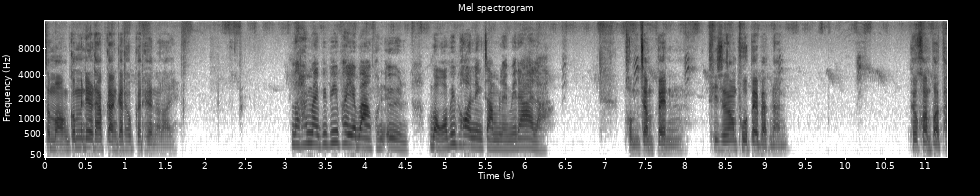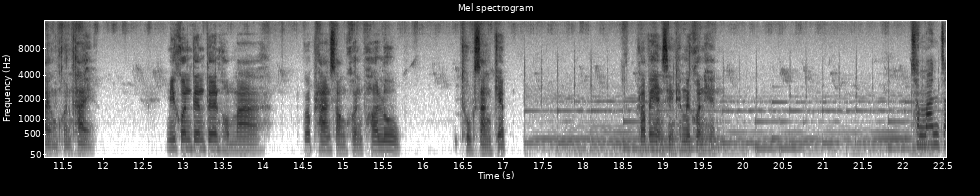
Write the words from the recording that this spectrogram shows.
สมองก็ไม่ได้รับการกระทบกระเทือนอะไร แล้วทำไมพี่ๆพยาบาลคนอื่น บอกว่าพี่พรยังจำอะไรไม่ได้ล่ะ ผมจำเป็นที่จะต้องพูดไปแบบนั้น เพื่อความปลอดภัยของคนไข้ มีคนเตือนเตือนๆผมมาว่าพรานสองคนพ่อลูกถูกสั่งเก็บ เพราะไปเห็นสิ่งที่ไม่ควรเห็น ฉันมั่นใจ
